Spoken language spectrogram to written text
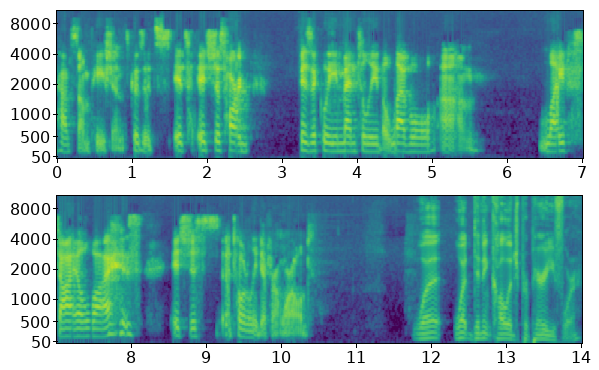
have some patience because it's it's it's just hard physically, mentally, the level, um, lifestyle wise. It's just a totally different world. What what didn't college prepare you for?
